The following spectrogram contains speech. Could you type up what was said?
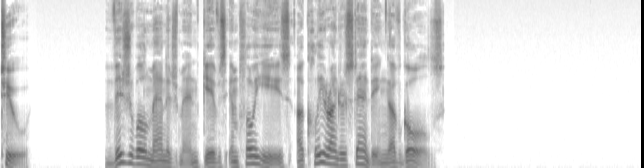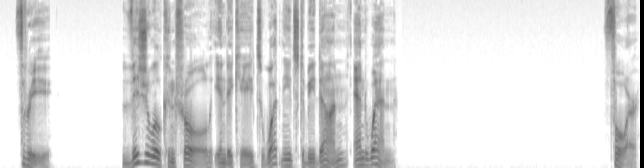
2, Visual management gives employees a clear understanding of goals. 3, Visual control indicates what needs to be done and when. 4,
